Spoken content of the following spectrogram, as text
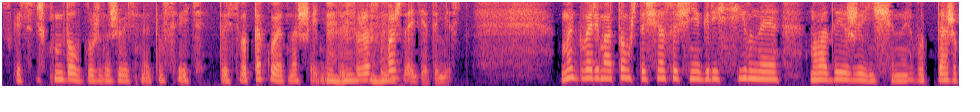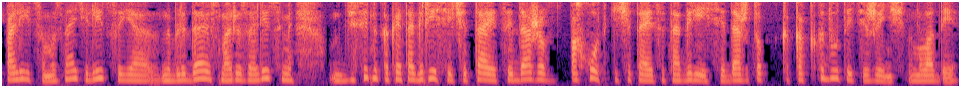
сказать, слишком долго уже живете на этом свете. То есть вот такое отношение. То есть уже освобождайте это место. Мы говорим о том, что сейчас очень агрессивные молодые женщины. Вот даже по лицам. Вы знаете, лица я наблюдаю, смотрю за лицами. Действительно какая-то агрессия читается. И даже в походке читается эта агрессия. Даже то, как, идут эти женщины молодые.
